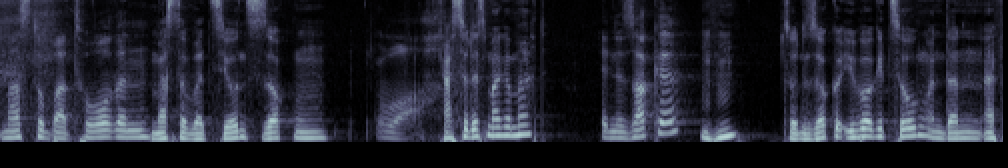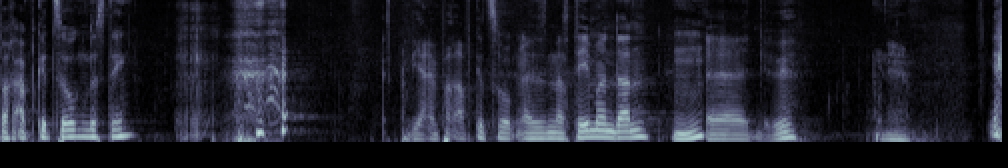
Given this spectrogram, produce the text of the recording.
Masturbatoren. Masturbationssocken. Boah. Hast du das mal gemacht? In eine Socke? Mhm. So eine Socke übergezogen und dann einfach abgezogen, das Ding? Wie einfach abgezogen. Also nachdem man dann, Mhm. äh, nö. Nee.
